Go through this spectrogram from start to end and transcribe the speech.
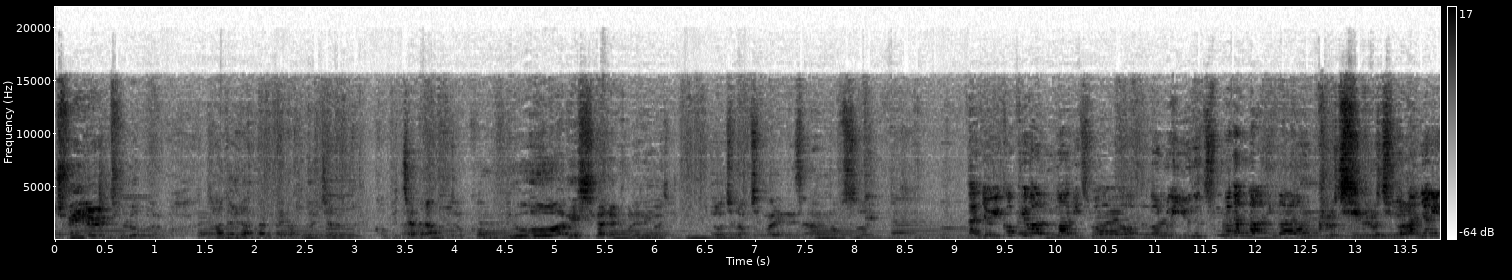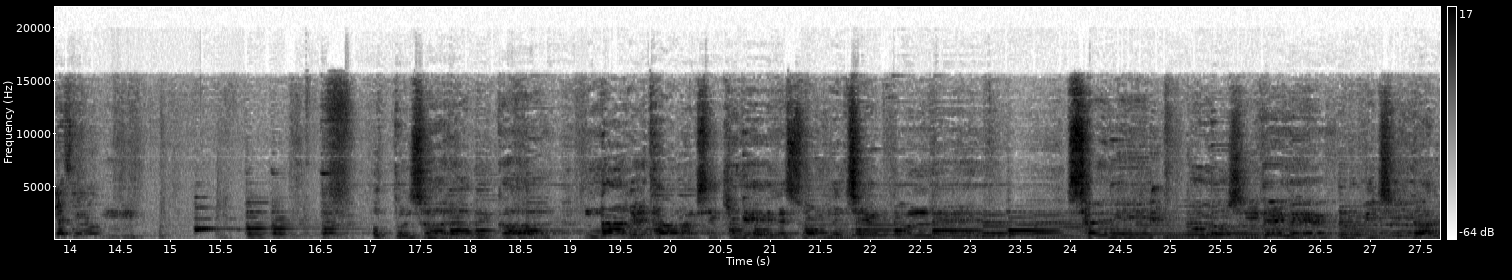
주위를 둘러보라고. 다들 난난대가 묻어있잖아. 커피잔을 앞에 놓고 무료하게 시간을 보내는 거지. 너처럼 책만 읽는 사람은 없어 난 여기 커피와 음악이 좋아요. 그걸로 이유는 충분한 거 아닌가요? 그렇지 그렇지만 안녕히 가세요. 음? 어떤 사람일까 나를 당황시키는 할수 없는 책벌레 삶이 부끄러 시대에 홀로 위치한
